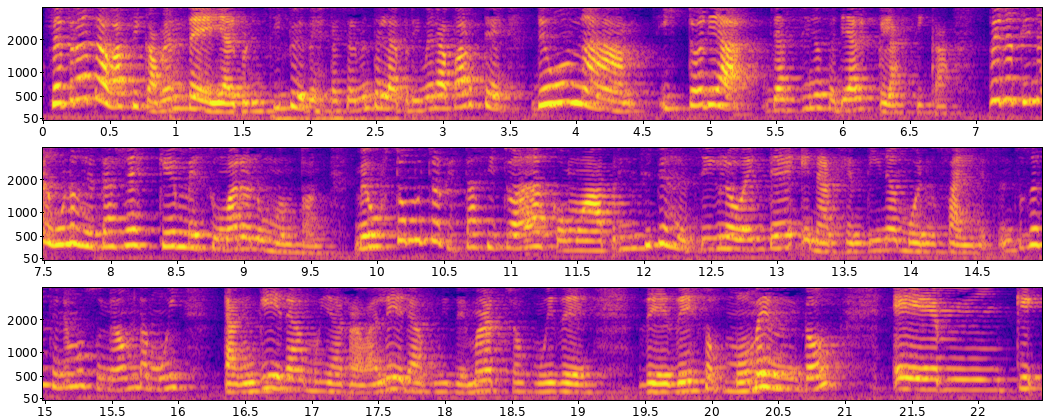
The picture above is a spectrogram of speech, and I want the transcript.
Se trata básicamente, y al principio especialmente en la primera parte, de una historia de asesino serial clásica, pero tiene algunos detalles que me sumaron un montón. Me gustó mucho que está situada como a principios del siglo XX en Argentina, en Buenos Aires. Entonces tenemos una onda muy tanguera, muy arrabalera, muy de machos, muy de, de, de esos momentos. Em, que,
